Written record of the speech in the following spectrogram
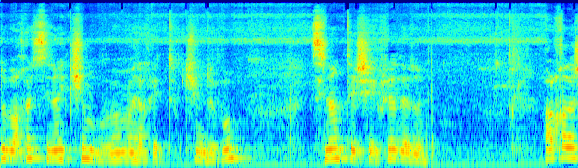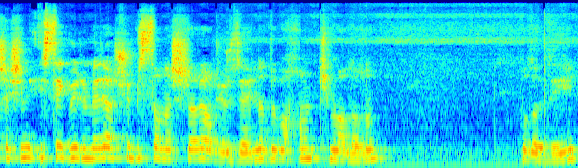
Dur bakayım Sinan kim bu? Ben merak ettim. Kimdi bu? Sinan teşekkür ederim. Arkadaşlar şimdi istek bölümleri açıyor. Biz sanatçıları alıyoruz yayına. Dur bakalım kim alalım. Bu da değil.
